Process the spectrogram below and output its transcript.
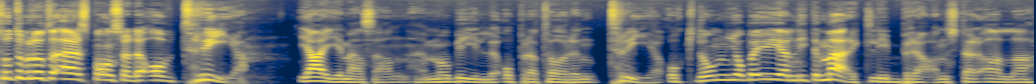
Toto Balotto är sponsrade av Tre. Jajamensan, mobiloperatören 3. Och de jobbar ju i en lite märklig bransch där alla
